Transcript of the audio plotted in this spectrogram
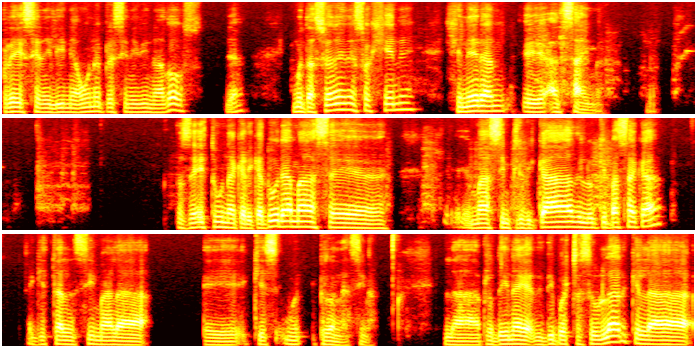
presenilina 1 y presenilina 2. ¿ya? Mutaciones en esos genes generan eh, Alzheimer. Entonces esto es una caricatura más, eh, más simplificada de lo que pasa acá. Aquí está encima la, que es, perdón, encima, la proteína de tipo extracelular, que es la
